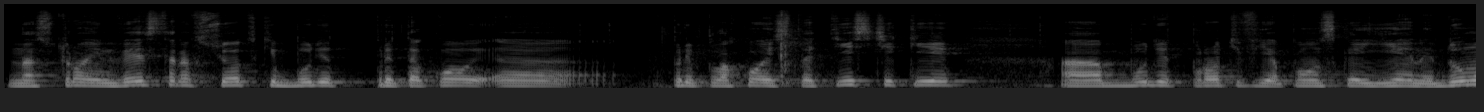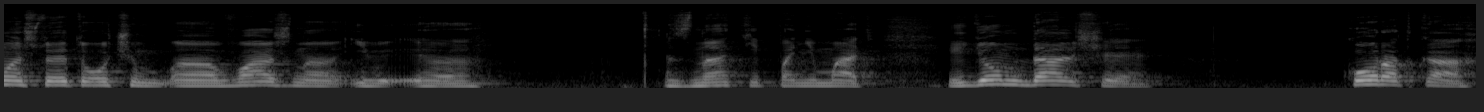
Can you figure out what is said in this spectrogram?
настрой инвесторов все-таки будет при, такой, э, при плохой статистике э, будет против японской иены. Думаю, что это очень э, важно и, э, знать и понимать. Идем дальше. Коротко,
